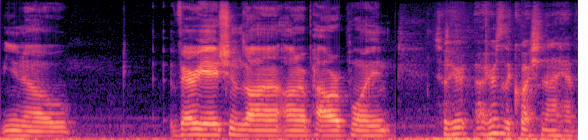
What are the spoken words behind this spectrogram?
you know variations on on a PowerPoint. So here, uh, here's the question that I have.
